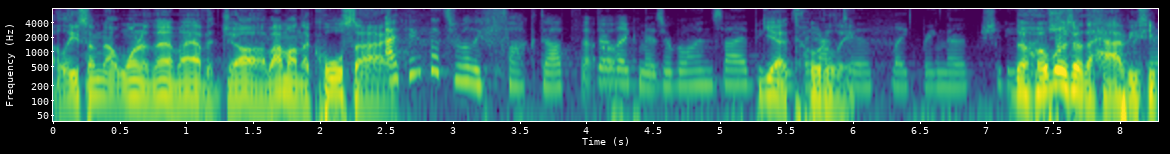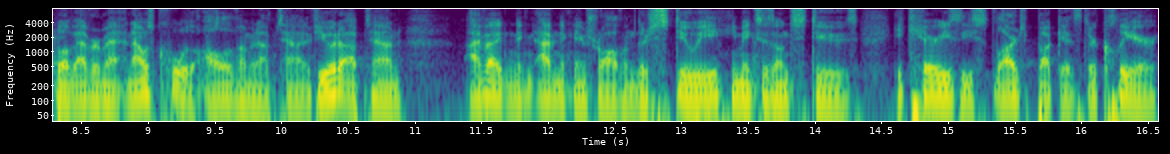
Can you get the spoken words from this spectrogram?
at least I'm not one of them. I have a job. I'm on the cool side. I think that's really fucked up though. They're like miserable inside because Yeah, they totally. have to like bring their shitty the lunch hobos are the happiest people I've ever met, and I was cool with all of them in Uptown. If you go to Uptown, I've had nick- I have nicknames for all of them. There's Stewie. He makes his own stews. He carries these large buckets. They're clear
